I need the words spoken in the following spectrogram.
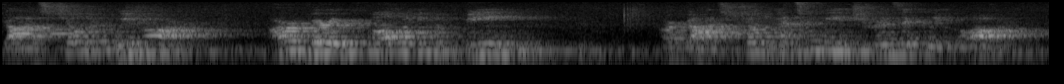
God's children. We are. Our very quality of being are God's children. That's who we intrinsically are.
